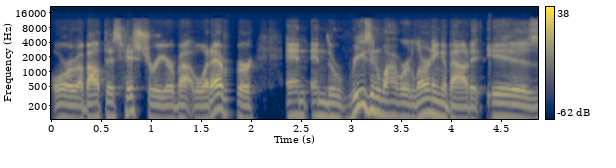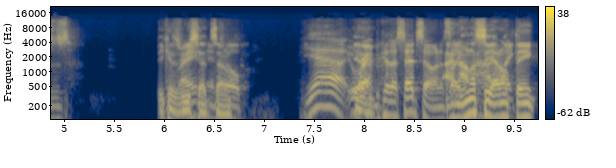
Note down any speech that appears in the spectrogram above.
or about this history, or about whatever, and and the reason why we're learning about it is because right. we said And so. yeah, Yeah. right, because I said so, and it's and like honestly, God, I don't like, think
